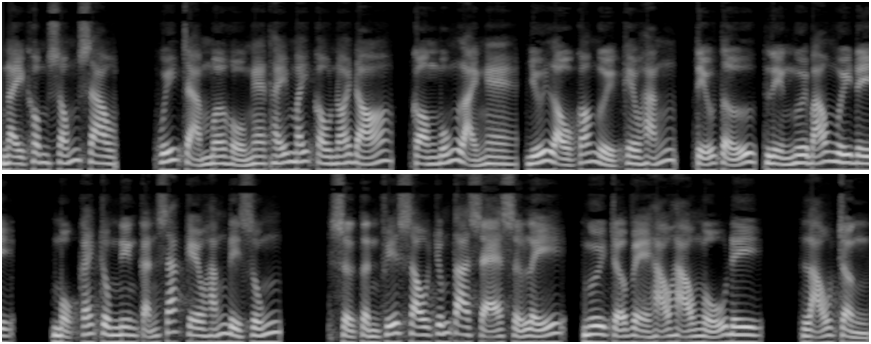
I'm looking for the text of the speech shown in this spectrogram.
này không sống sao. Quý trà mơ hồ nghe thấy mấy câu nói đó, còn muốn lại nghe, dưới lầu có người kêu hắn, tiểu tử, liền ngươi báo nguy đi. Một cái trung niên cảnh sát kêu hắn đi xuống. Sự tình phía sau chúng ta sẽ xử lý, ngươi trở về hảo hảo ngủ đi. Lão Trần,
